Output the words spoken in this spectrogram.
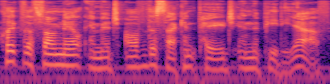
click the thumbnail image of the second page in the PDF,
